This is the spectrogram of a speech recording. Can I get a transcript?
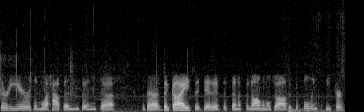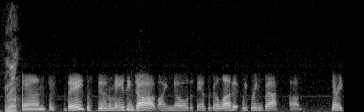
30 years and what happens. And uh, the the guys that did it have just done a phenomenal job. It's a full length feature Right. and they just did an amazing job. I know the fans are going to love it. We bring back um, Terry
